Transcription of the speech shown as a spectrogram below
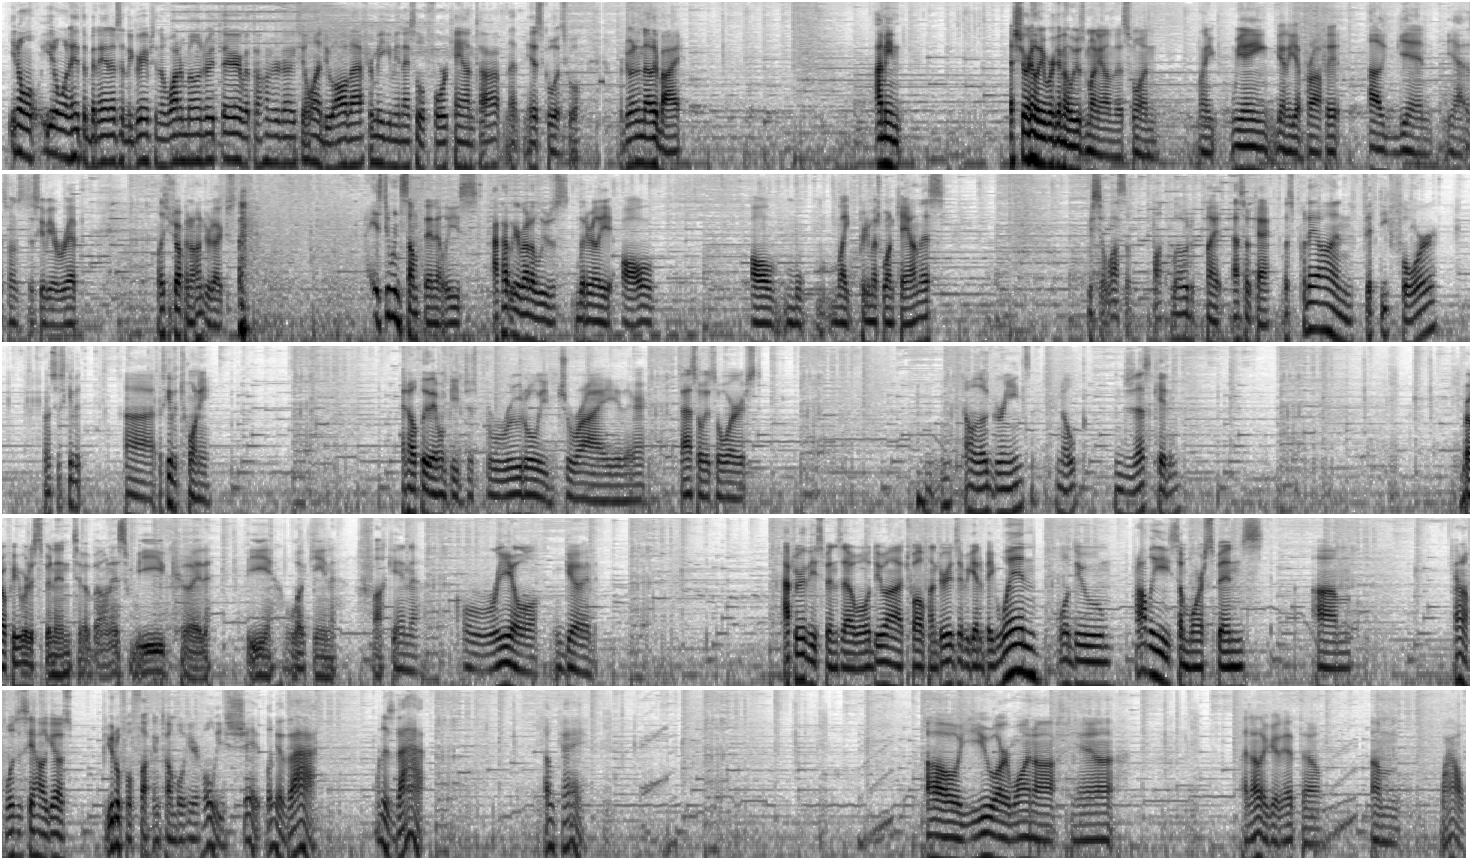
you don't you don't want to hit the bananas and the grapes and the watermelons right there with the hundred You don't want to do all that for me. Give me a nice little 4K on top. That is cool. It's cool. We're doing another buy. I mean, surely we're gonna lose money on this one. Like, we ain't gonna get profit again. Yeah, this one's just gonna be a rip. Unless you drop in 100x. it's doing something at least. I thought we were about to lose literally all, all, like, pretty much 1k on this. We still lost a fuckload, but that's okay. Let's put it on 54. Let's just give it, uh, let's give it 20. And hopefully they won't be just brutally dry either. That's always the worst. Oh, the greens? Nope. Just kidding. Bro, if we were to spin into a bonus, we could be looking fucking real good. After these spins, though, we'll do uh, 1200s. If we get a big win, we'll do probably some more spins. Um, I don't know. We'll just see how it goes. Beautiful fucking tumble here. Holy shit. Look at that. What is that? Okay. Oh, you are one off. Yeah. Another good hit, though. Um, wow.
